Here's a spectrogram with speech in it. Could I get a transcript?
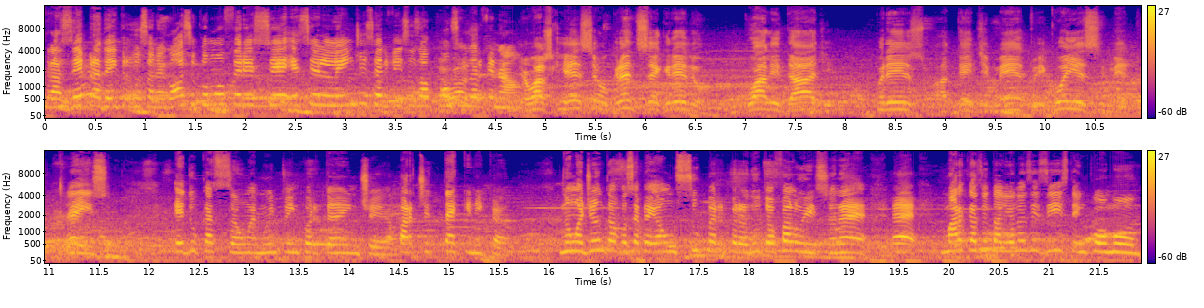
trazer para dentro do seu negócio, como oferecer excelentes serviços ao consumidor final. Eu acho que esse é o grande segredo: qualidade, preço, atendimento e conhecimento. Né? É isso. Educação é muito importante, a parte técnica. Não adianta você pegar um super produto, eu falo isso, né? É, marcas italianas existem, como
